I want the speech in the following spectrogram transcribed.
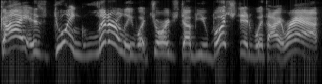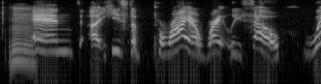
guy is doing literally what George W. Bush did with Iraq, Mm. and uh, he's the pariah, rightly so. Where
